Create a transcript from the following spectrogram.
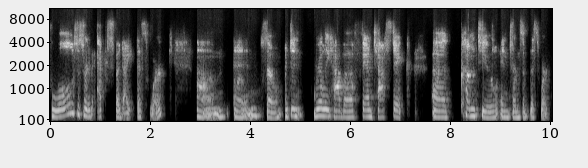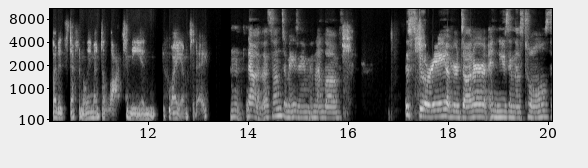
tool to sort of expedite this work. Um, and so I didn't really have a fantastic uh, come to in terms of this work, but it's definitely meant a lot to me and who I am today. Mm, no, that sounds amazing. And I love the story of your daughter and using those tools.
